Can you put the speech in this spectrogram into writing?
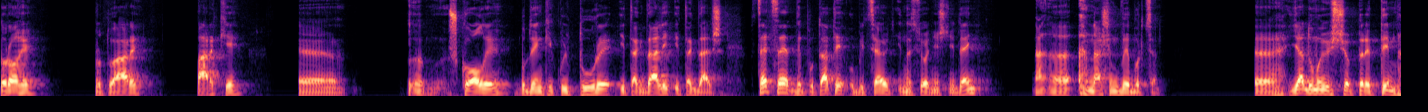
Дороги, тротуари, парки, е, школи, будинки культури і так далі. і так далі. Все це депутати обіцяють і на сьогоднішній день е, нашим виборцям. Е, я думаю, що перед тим,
